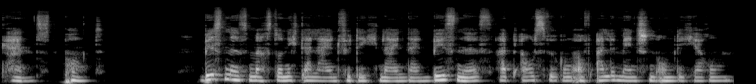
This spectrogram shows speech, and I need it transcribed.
kannst. Punkt. Business machst du nicht allein für dich, nein, dein Business hat Auswirkungen auf alle Menschen um dich herum.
